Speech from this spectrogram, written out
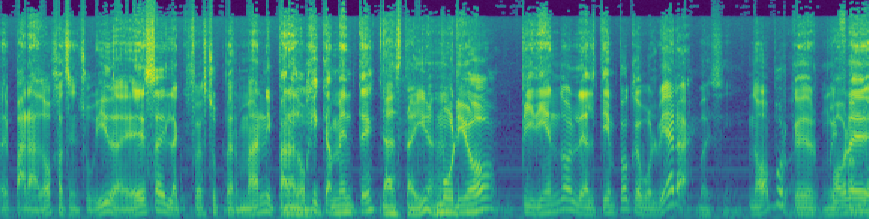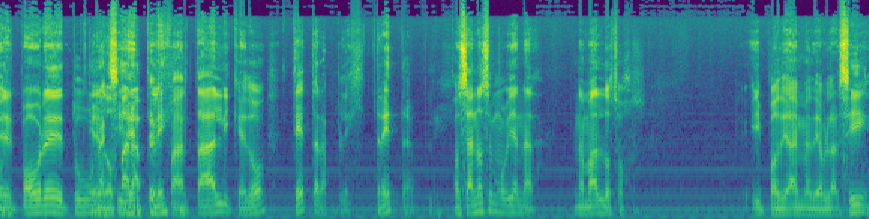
eh, paradojas en su vida, esa y la que fue Superman, y mm. paradójicamente Hasta ahí, murió pidiéndole al tiempo que volviera. Pues sí. No, porque el pobre, el pobre tuvo un accidente fatal y quedó tetrapléjico. Tetrapléjico. O sea, no se movía nada, nada más los ojos y podía medio hablar. Sí,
